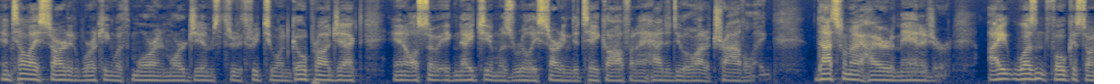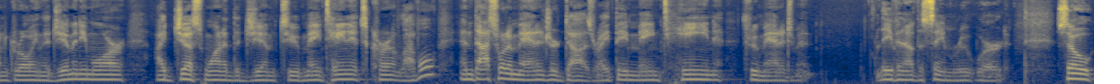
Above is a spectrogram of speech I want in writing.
until I started working with more and more gyms through 321 Go project and also Ignite Gym was really starting to take off and I had to do a lot of traveling. That's when I hired a manager. I wasn't focused on growing the gym anymore. I just wanted the gym to maintain its current level. And that's what a manager does, right? They maintain through management. They even have the same root word. So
